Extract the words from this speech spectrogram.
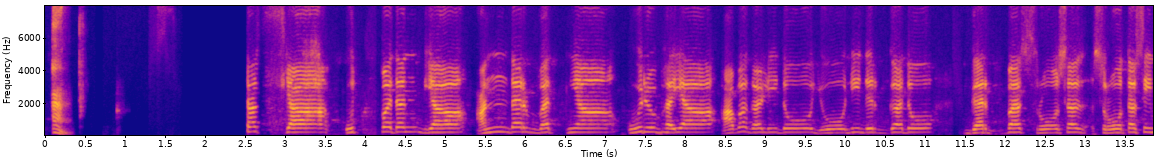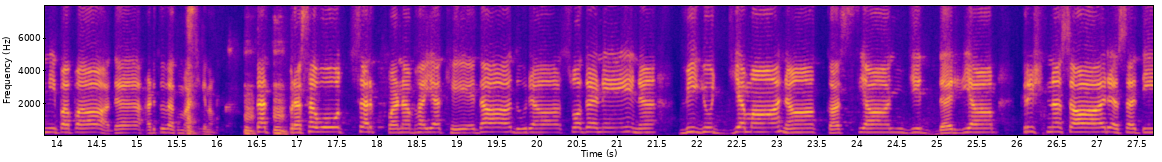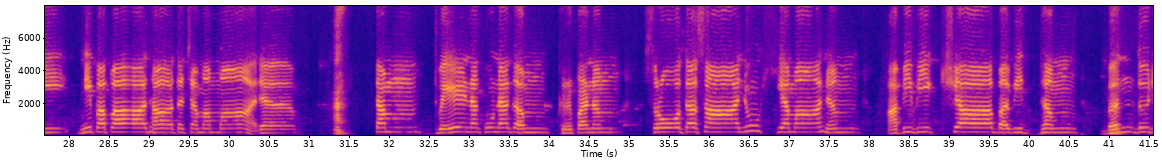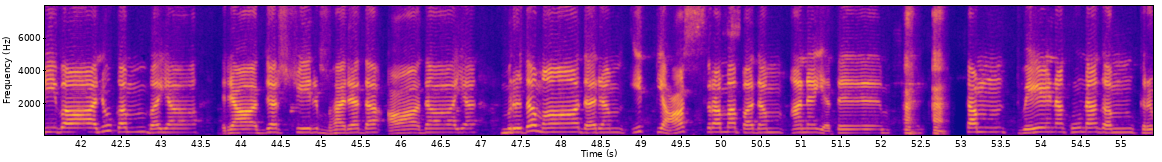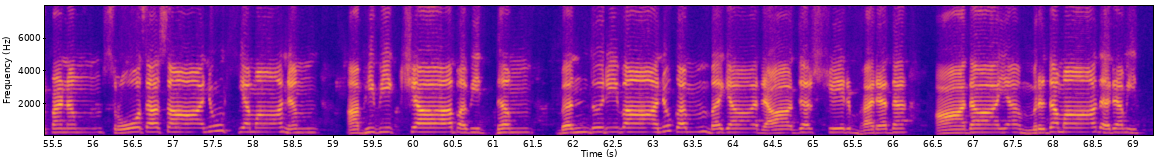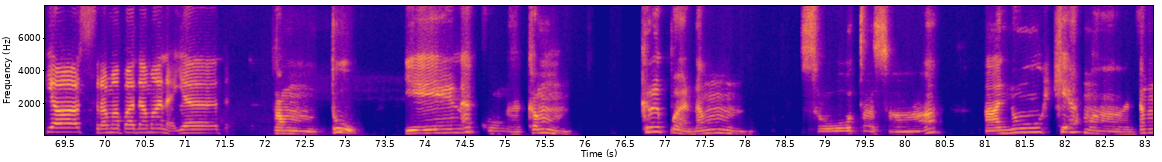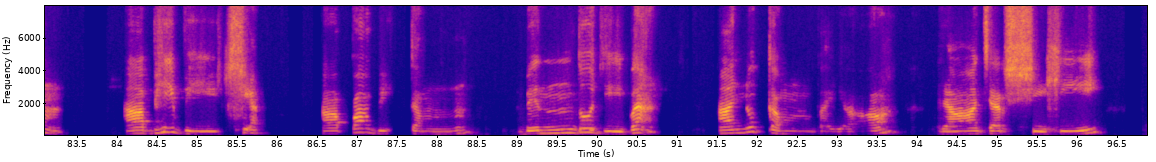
தஸ்யா உத்பதந்தியா அந்தர்வத்யா உருபயா அவகளிதோ யோனி நிர்கதோ கர்ப்பஸ்ரோசி நிபபாத அடுத்ததாக மாற்றிக்கணும். தத் कृष्णसारसति निपपाधात च ममार तं त्वेण गुणगं कृपणं स्रोतसानुह्यमानम् अभिवीक्ष्यापविद्धं बन्धुरिवानुकम्बया राजर्षिर्भरद आदाय मृदमादरम् इत्याश्रमपदम् अनयत् तं त्वेण गुणगं कृपणं स्रोतसानुह्यमानम् अभिवीक्ष्यापविद्धं बन्धुरिवानुकम्बया राजर्षिर्भरद आदाय मृदमादरमित्याश्रमपदमनयत् तं तु येन गुणकं कृपणं स्रोतसा அநூஹ்யமானம் அபிவீட்சிய அபவித்தம் ബന്ധുരിവ അനുകമ്പയാ രാജർഷി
